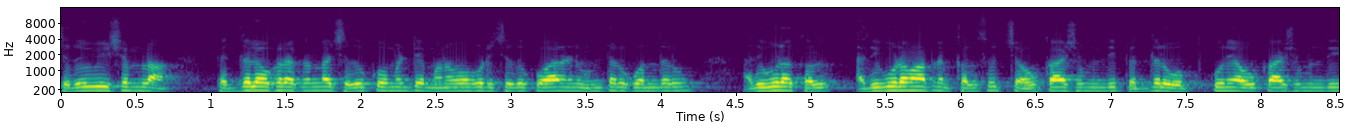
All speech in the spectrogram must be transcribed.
చదువు విషయంలో పెద్దలు ఒక రకంగా చదువుకోమంటే మనం ఒకటి చదువుకోవాలని ఉంటారు కొందరు. అది కూడా కల్ అది కూడా మాత్రం కలిసి వచ్చే అవకాశం ఉంది. పెద్దలు ఒప్పుకునే అవకాశం ఉంది.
